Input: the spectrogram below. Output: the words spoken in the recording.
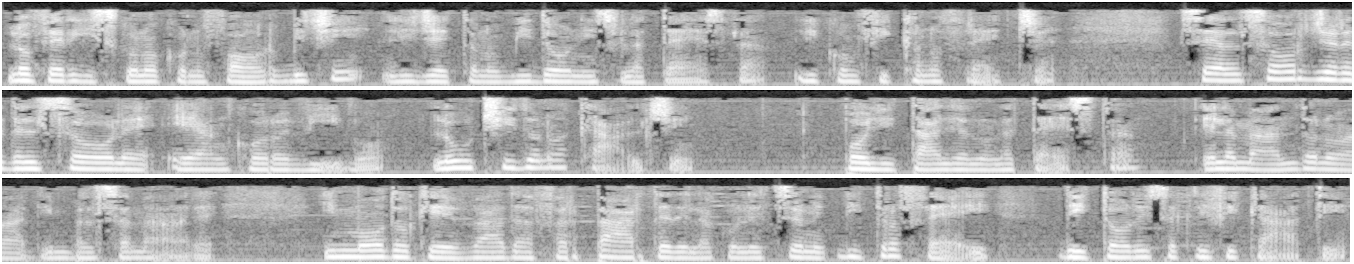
Lo feriscono con forbici, gli gettano bidoni sulla testa, gli conficcano frecce. Se al sorgere del sole è ancora vivo, lo uccidono a calci. Poi gli tagliano la testa e la mandano ad imbalsamare, in modo che vada a far parte della collezione di trofei dei tori sacrificati.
